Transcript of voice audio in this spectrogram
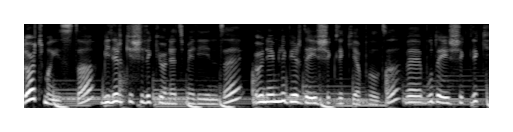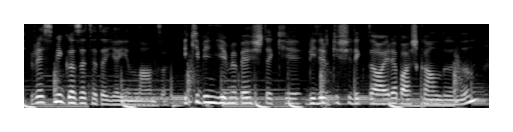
4 Mayıs'ta bilirkişilik yönetmeliğinde önemli bir değişiklik yapıldı ve bu değişiklik resmi gazetede yayınlandı. 2025'teki Bilirkişilik Daire Başkanlığı'nın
